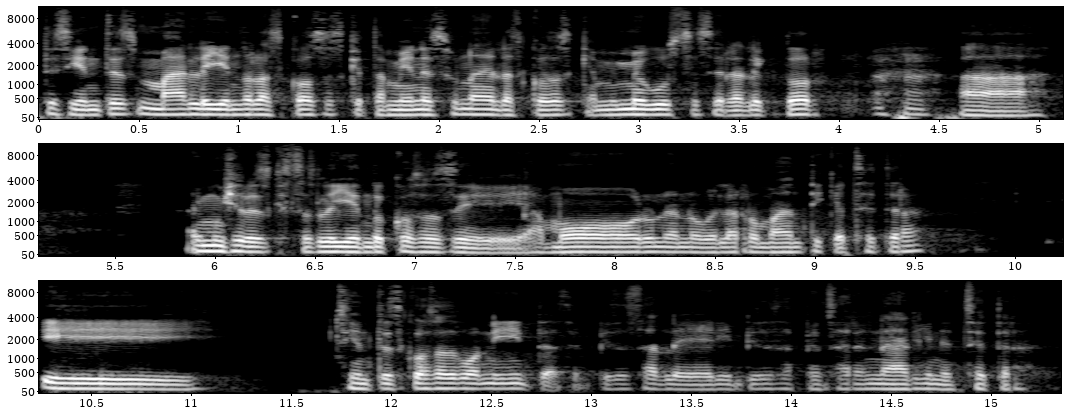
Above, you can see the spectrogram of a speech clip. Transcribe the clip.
te sientes mal leyendo las cosas, que también es una de las cosas que a mí me gusta ser el lector. Ajá. Ah, hay muchas veces que estás leyendo cosas de amor, una novela romántica, etcétera, y sientes cosas bonitas, empiezas a leer y empiezas a pensar en alguien, etcétera.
